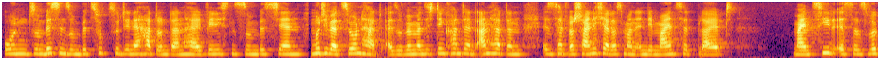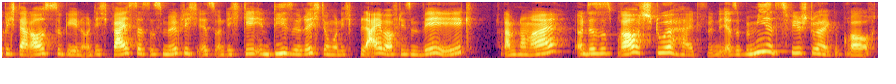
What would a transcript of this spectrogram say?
und so ein bisschen so einen Bezug zu denen er hat und dann halt wenigstens so ein bisschen Motivation hat. Also wenn man sich den Content anhört, dann ist es halt wahrscheinlicher, dass man in dem Mindset bleibt, mein Ziel ist es wirklich da rauszugehen und ich weiß, dass es möglich ist und ich gehe in diese Richtung und ich bleibe auf diesem Weg, verdammt nochmal, und das ist, braucht Sturheit, finde ich. Also bei mir hat es viel Sturheit gebraucht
